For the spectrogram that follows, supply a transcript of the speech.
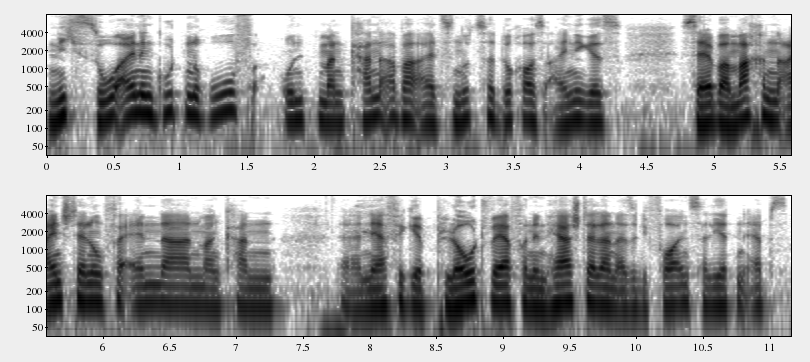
nicht so einen guten Ruf und man kann aber als Nutzer durchaus einiges selber machen, Einstellungen verändern, man kann äh, nervige Bloatware von den Herstellern, also die vorinstallierten Apps,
